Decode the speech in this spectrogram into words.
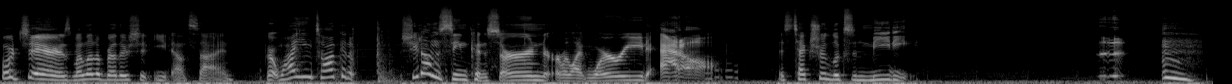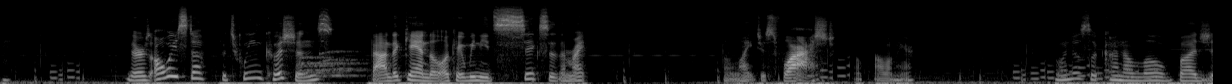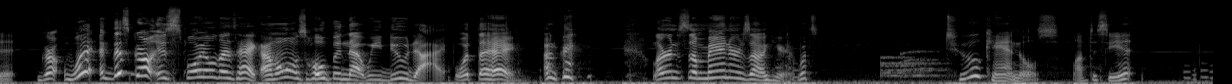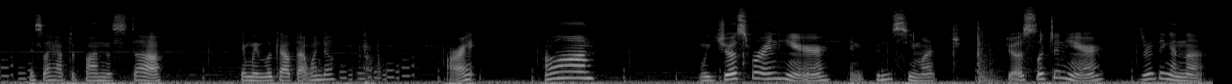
Four chairs. My little brother should eat outside. Girl, why are you talking? She doesn't seem concerned or like worried at all. This texture looks meaty. There's always stuff between cushions. Found a candle. Okay, we need six of them, right? The light just flashed. No problem here. Windows look kind of low budget. Girl, what? This girl is spoiled as heck. I'm almost hoping that we do die. What the heck? Okay. Learn some manners out here. What's... Two candles. Love to see it. Guess I have to find the stuff. Can we look out that window? Alright. Um... We just were in here and couldn't see much. Just looked in here. Is there anything in the...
